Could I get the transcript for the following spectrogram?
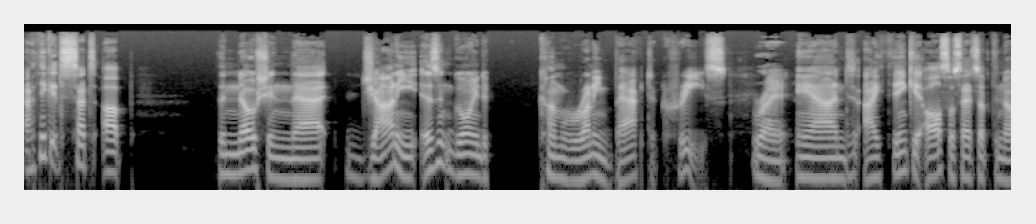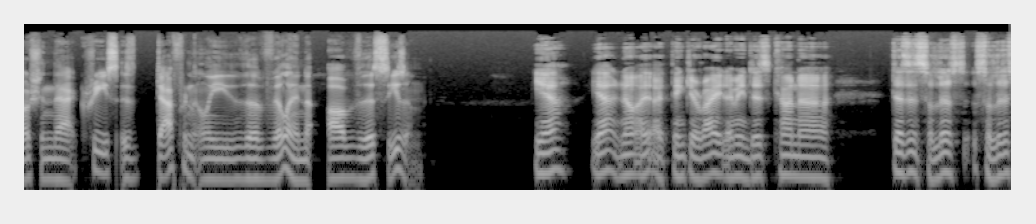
I think it sets up the notion that Johnny isn't going to come running back to Kreese. right. And I think it also sets up the notion that Kreese is definitely the villain of this season. Yeah. Yeah. No, I, I think you're right. I mean, this kind of doesn't solid, solid,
